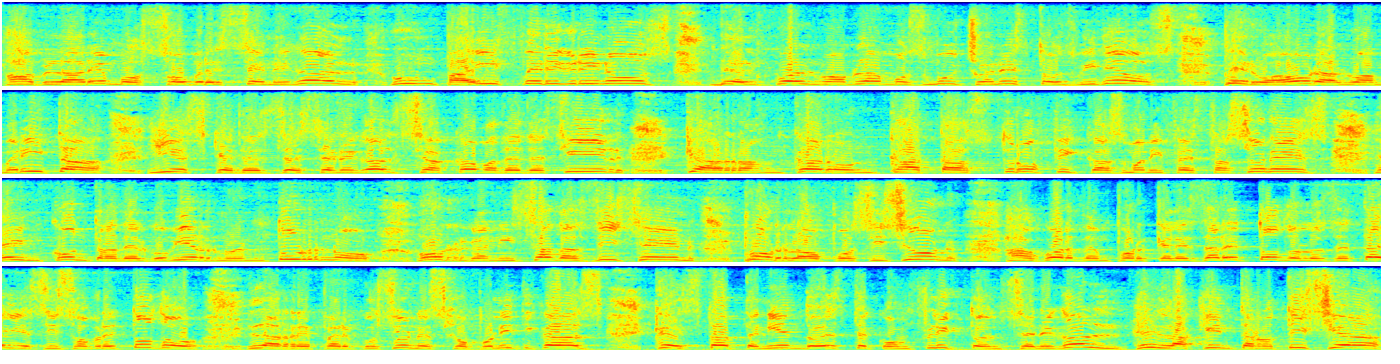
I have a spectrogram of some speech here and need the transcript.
hablaremos sobre Senegal, un país peregrinos del cual no hablamos mucho en estos videos, pero ahora lo amerita. Y es que desde Senegal se acaba de decir que arrancaron catastróficas manifestaciones en contra del gobierno en turno, organizadas, dicen, por la oposición. Aguarden porque les daré todos los detalles y sobre todo las repercusiones geopolíticas que está teniendo este conflicto en Senegal. En la quinta noticia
